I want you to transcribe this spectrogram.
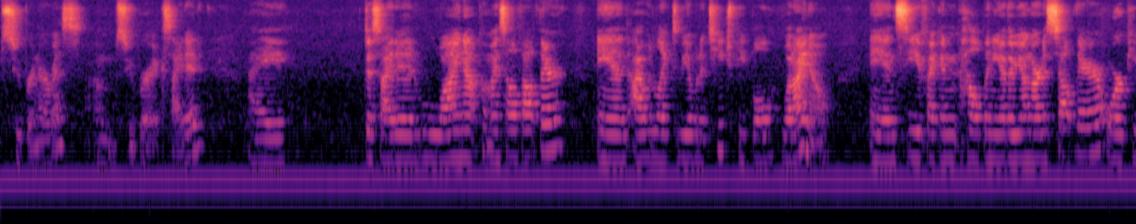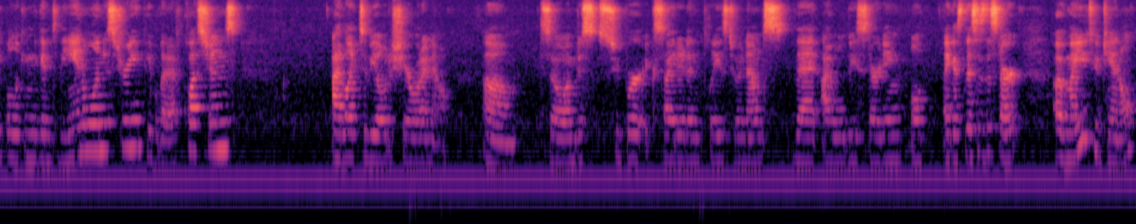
super nervous. I'm super excited. I decided why not put myself out there and I would like to be able to teach people what I know and see if I can help any other young artists out there or people looking to get into the animal industry, people that have questions. I'd like to be able to share what I know. Um, so I'm just super excited and pleased to announce that I will be starting, well, I guess this is the start of my YouTube channel.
